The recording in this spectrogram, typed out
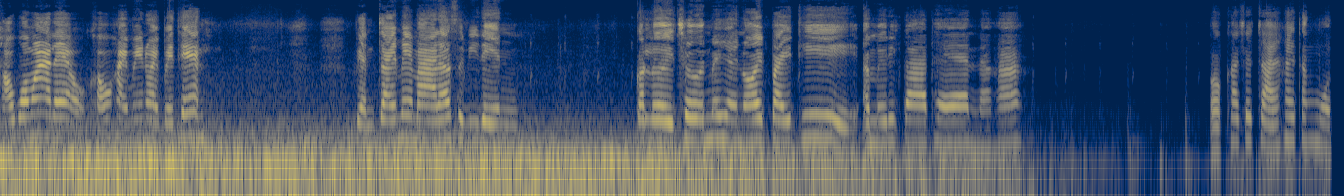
เขาบ่มาแล้ว เขาให้ไม่น้อยไปแทนเปลี่ยนใจไม่มาแล้วสวีเดน ก็เลยเชิญแม่ยายน้อยไปที่อเมริกาแทนนะคะ ออกค่าใช้จ่ายให้ทั้งหมด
